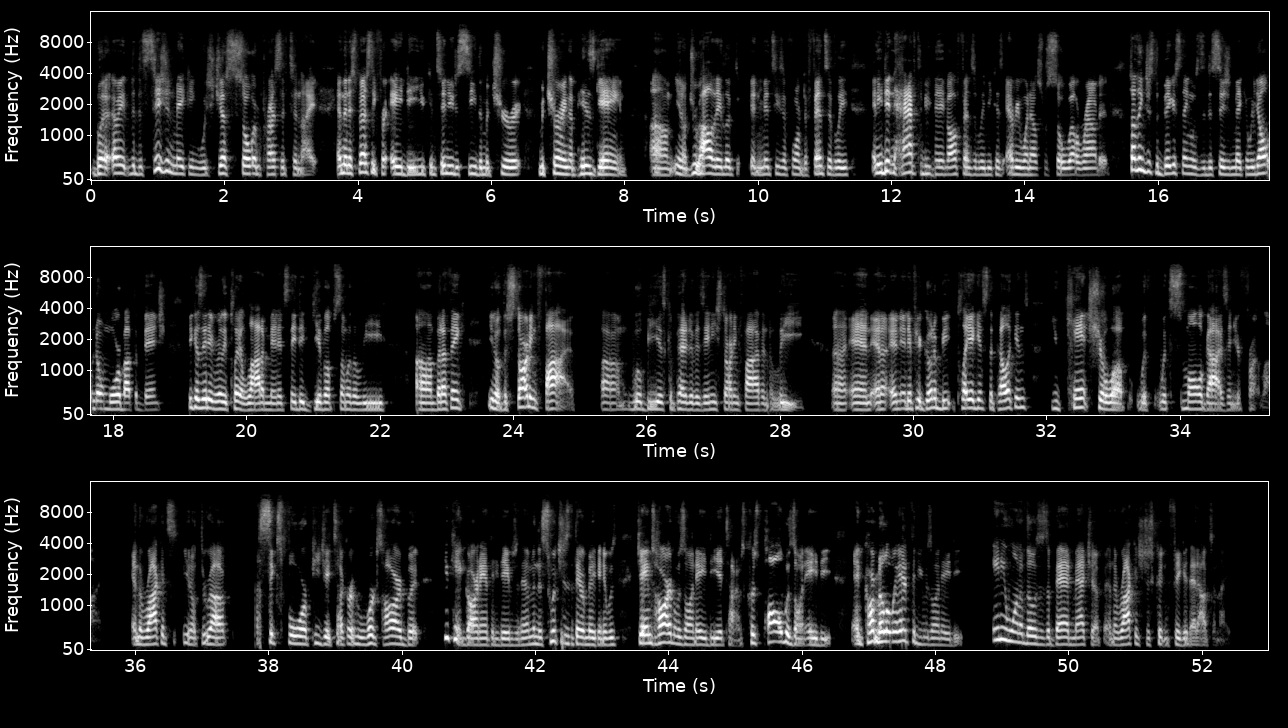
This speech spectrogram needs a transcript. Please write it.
But I mean, the decision making was just so impressive tonight. And then especially for AD, you continue to see the mature maturing of his game. Um, you know, Jrue Holiday looked in midseason form defensively, and he didn't have to be big offensively because everyone else was so well rounded. So I think just the biggest thing was the decision making. We don't know more about the bench because they didn't really play a lot of minutes. They did give up some of the lead, um, but I think you know the starting five um, will be as competitive as any starting five in the league. Uh, and, and and and if you're going to be play against the Pelicans, you can't show up with with small guys in your front line. And the Rockets, you know, threw out a six four PJ Tucker who works hard, but you can't guard Anthony Davis with him. And the switches that they were making, it was James Harden was on AD at times, Chris Paul was on AD, and Carmelo Anthony was on AD. Any one of those is a bad matchup, and the Rockets just couldn't figure that out tonight.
